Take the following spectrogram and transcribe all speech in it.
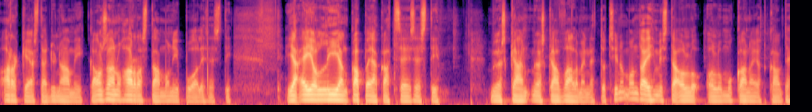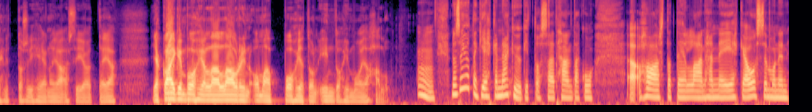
arkea, sitä dynamiikkaa, on saanut harrastaa monipuolisesti ja ei ole liian kapeakatseisesti myöskään, myöskään valmennettu. Et siinä on monta ihmistä ollut, ollut mukana, jotka on tehnyt tosi hienoja asioita ja, ja kaiken pohjalla on Laurin oma pohjaton intohimo ja halu. Mm. No se jotenkin ehkä näkyykin tuossa, että häntä kun haastatellaan, hän ei ehkä ole semmoinen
